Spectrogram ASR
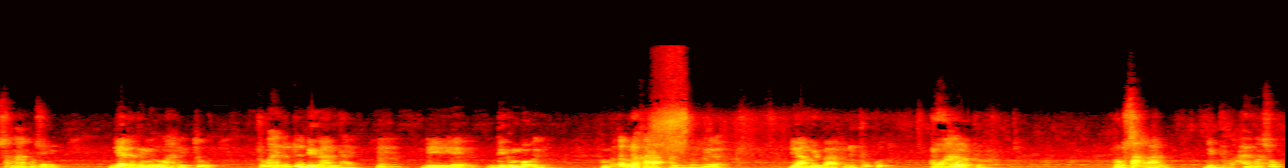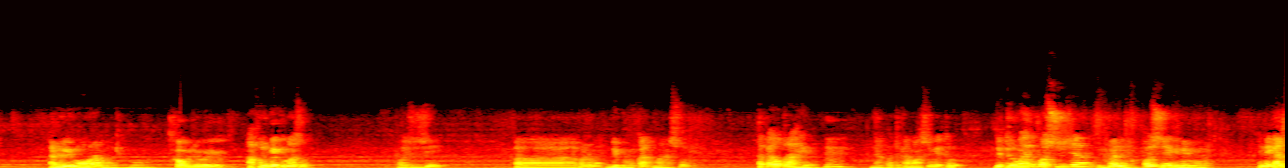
Sama aku sini. Dia datang ke rumah itu. Rumah itu tuh di lantai. Hmm. di digembok gitu. Tapi udah karapan gitu. Iya. diambil batu dipukul. Waduh. rusak kan dibuka ayo masuk. Ada lima orang kan lima orang. Kamu juga ikut. aku juga ikut masuk. Posisi eh, apa namanya dibuka masuk. Tapi aku terakhir. Hmm. nah ketika masuk itu di rumah itu posisinya gimana? Posisinya gini mau ini kan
